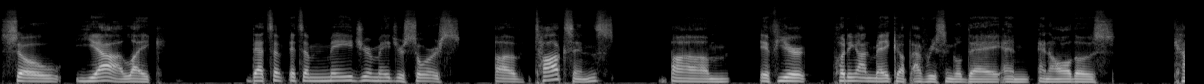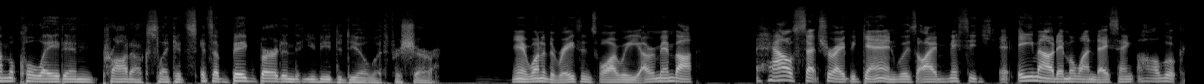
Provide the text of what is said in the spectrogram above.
so yeah, like that's a it's a major, major source of toxins. Um if you're putting on makeup every single day and and all those chemical laden products, like it's it's a big burden that you need to deal with for sure. Yeah, one of the reasons why we, I remember how Saturée began was I messaged, emailed Emma one day saying, oh, look,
